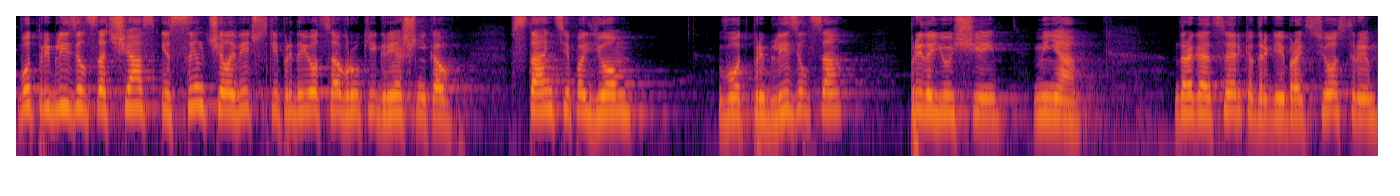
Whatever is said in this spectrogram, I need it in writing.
Вот приблизился час, и Сын Человеческий предается в руки грешников. Встаньте, пойдем. Вот приблизился предающий меня. Дорогая церковь, дорогие братья и сестры,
